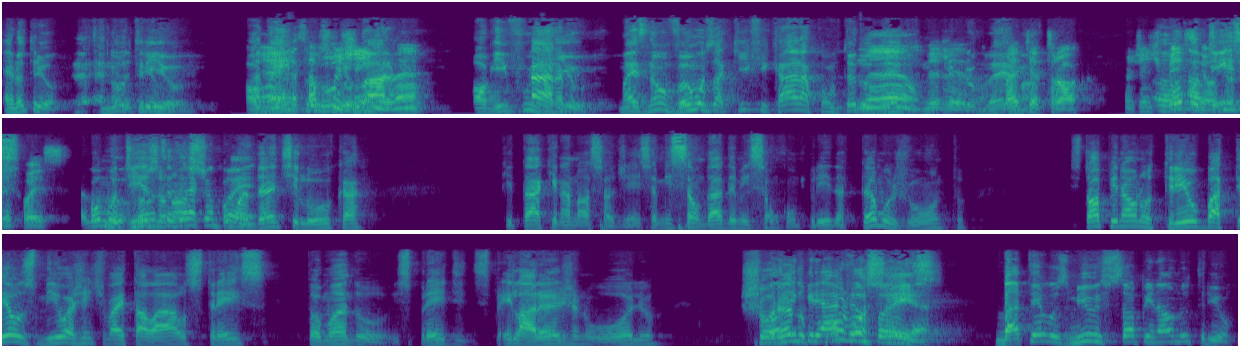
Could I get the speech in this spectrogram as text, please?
É no trio. É, é no, é no trio. trio. Alguém é, tá fugindo, barco. Né? Alguém fugiu. Cara, mas não vamos aqui ficar apontando não, dedos, não beleza. tem problema. Vai ter troca. A gente pensa diz, depois. Como diz o nosso comandante Luca, que está aqui na nossa audiência, missão dada é missão cumprida. Tamo junto. Stop now no trio, bateu os mil, a gente vai estar tá lá, os três tomando spray de spray laranja no olho, chorando por vocês. Batemos mil stop now no trio.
